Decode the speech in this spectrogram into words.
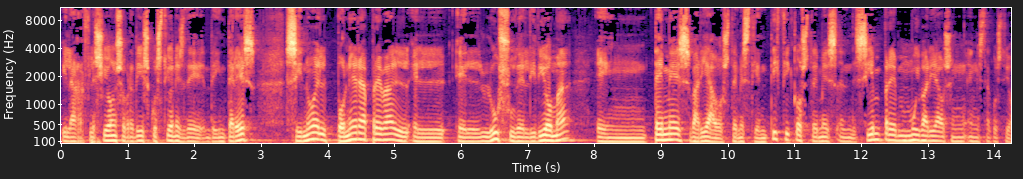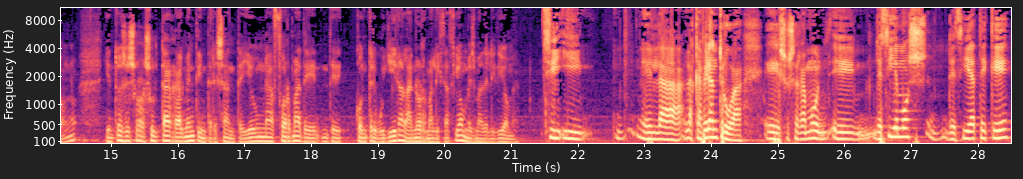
y la reflexión sobre diez cuestiones de, interés, sino el poner a prueba el uso del idioma en temes variados, temes científicos, temes siempre muy variados en, esta cuestión. ¿no? Y entonces eso resulta realmente interesante y una forma de, contribuir a la normalización misma del idioma. Sí, y eh, la, la carrera Antruga, eh, Ramón, eh, decíamos, decíate que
